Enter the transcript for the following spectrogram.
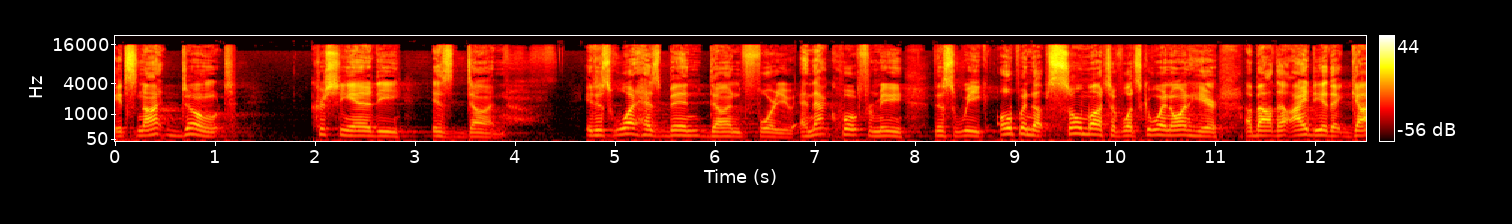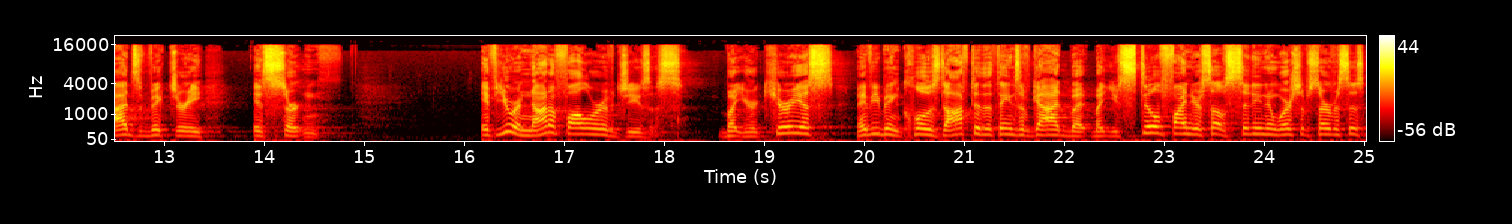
it's not don't. Christianity is done. It is what has been done for you. And that quote for me this week opened up so much of what's going on here about the idea that God's victory is certain. If you are not a follower of Jesus, but you're curious Maybe you've been closed off to the things of God, but, but you still find yourself sitting in worship services.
